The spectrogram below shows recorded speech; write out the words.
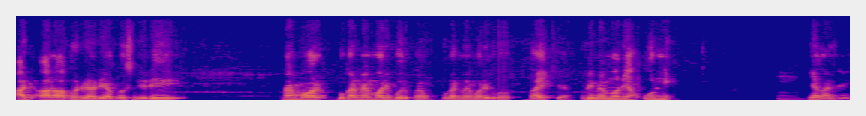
ada, kalau aku dari aku sendiri memori bukan memori buruk bukan memori baik ya. Tapi memori yang unik hmm. ya nggak sih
